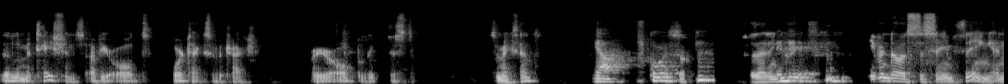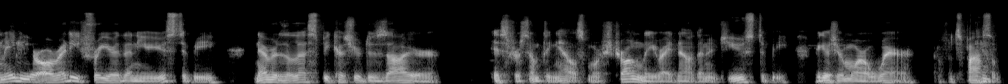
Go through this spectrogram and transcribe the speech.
the limitations of your old vortex of attraction or your old belief system. Does it make sense? Yeah, of course. So that It increases. Even though it's the same thing, and maybe you're already freer than you used to be, nevertheless, because your desire is for something else more strongly right now than it used to be, because you're more aware of what's possible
